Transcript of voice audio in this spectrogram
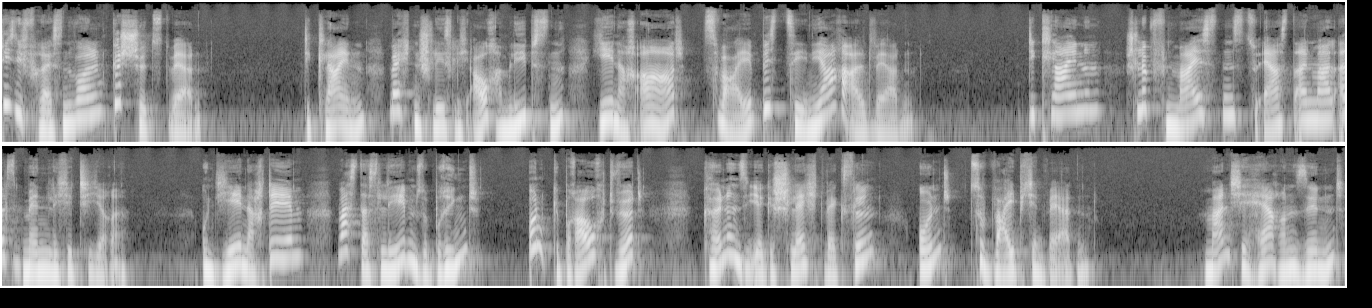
die sie fressen wollen, geschützt werden. Die Kleinen möchten schließlich auch am liebsten, je nach Art, zwei bis zehn Jahre alt werden. Die Kleinen schlüpfen meistens zuerst einmal als männliche Tiere. Und je nachdem, was das Leben so bringt und gebraucht wird, können sie ihr Geschlecht wechseln und zu Weibchen werden. Manche Herren sind,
